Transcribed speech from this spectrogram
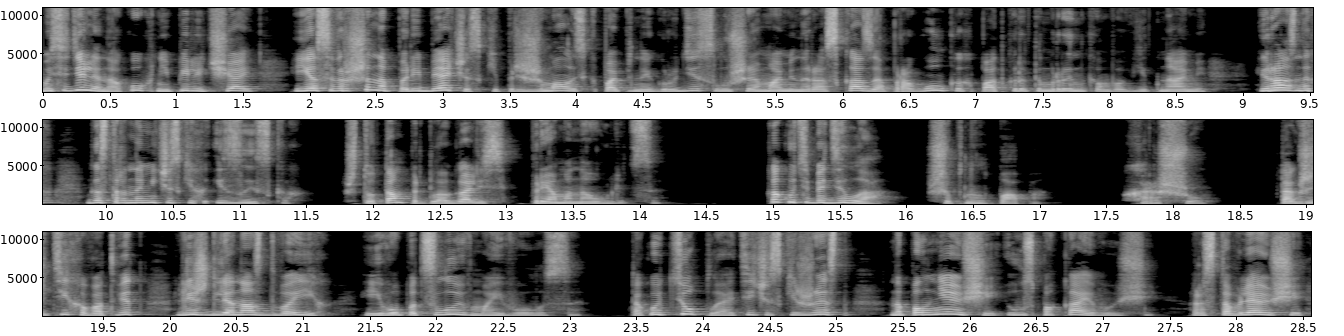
Мы сидели на кухне, пили чай, и я совершенно поребячески прижималась к папиной груди, слушая мамины рассказы о прогулках по открытым рынкам во Вьетнаме и разных гастрономических изысках, что там предлагались прямо на улице. «Как у тебя дела?» – шепнул папа. «Хорошо». Так же тихо в ответ лишь для нас двоих и его поцелуй в мои волосы. Такой теплый отеческий жест, наполняющий и успокаивающий, расставляющий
